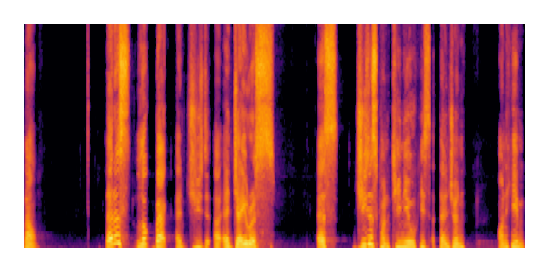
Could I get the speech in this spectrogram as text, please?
Now, let us look back at, Jesus, uh, at Jairus as Jesus continued his attention on him.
